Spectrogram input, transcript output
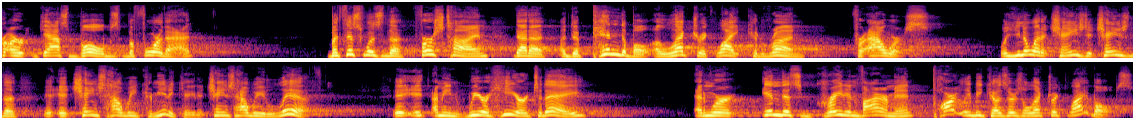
or gas bulbs before that, but this was the first time that a, a dependable electric light could run for hours. Well, you know what it changed? It changed, the, it changed how we communicate, it changed how we lived. It, it, I mean, we're here today and we're in this great environment partly because there's electric light bulbs.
